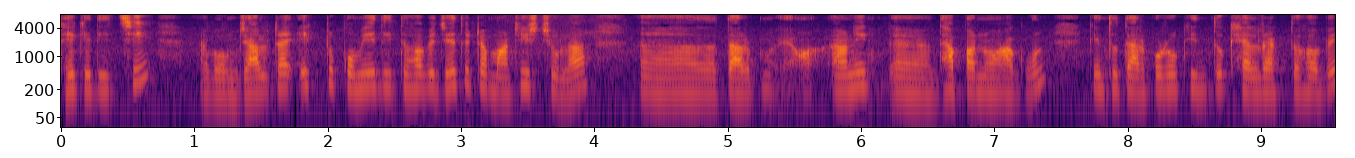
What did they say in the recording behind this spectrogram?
ঢেকে দিচ্ছি এবং জালটা একটু কমিয়ে দিতে হবে, যেহেতু এটা মাটির চুলা তার অনেক ধাপানো আগুন, কিন্তু তারপরেও কিন্তু খেয়াল রাখতে হবে,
